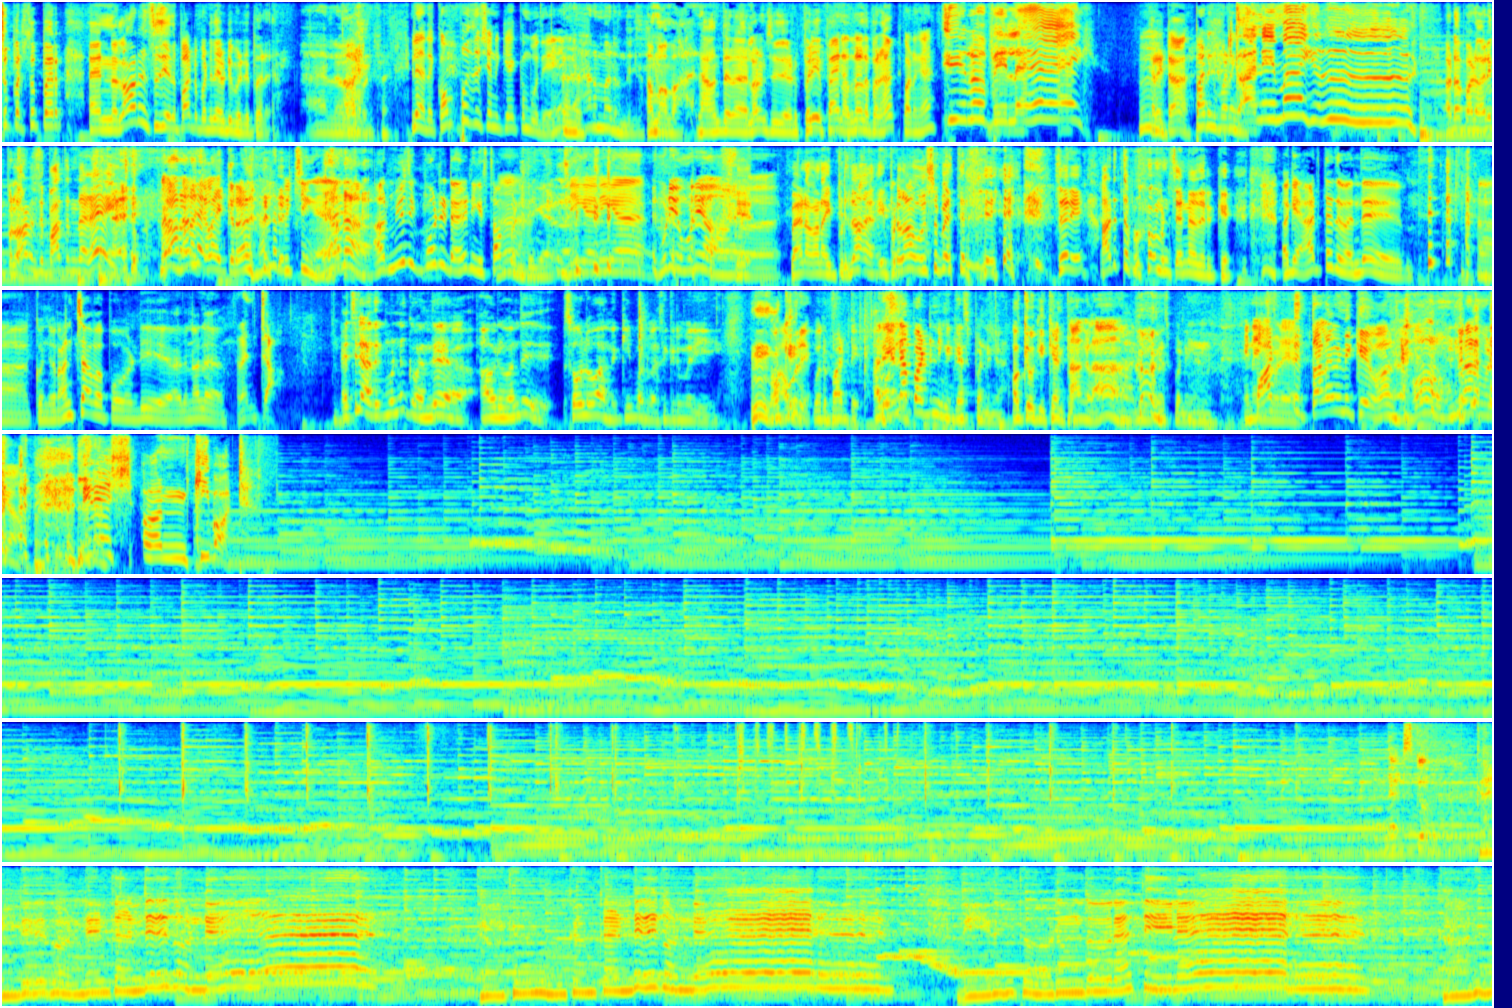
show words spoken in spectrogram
Super super and Lawrence Suchi அந்த பாட்டு பண்ணி எப்படி பண்ணிப்பாரு இல்ல அந்த கம்போசிஷன் கேட்கும் போதே வேற மாதிரி இருந்துச்சு. ஆமா ஆமா. நான் வந்து லாரன்ஸ் பெரிய ஃபேன் அதனால பாருங்க. பாடுங்க. இரவிலே கரெக்டா பாடுங்க பாடுங்க. தனிமையில். அட பாடு வரி இப்போ லாரன்ஸ் பாத்துருந்தா டேய் யாரா கலாய்க்கிற? நல்ல பிச்சிங்க அதான், அவர் மியூசிக் போட்டுட்டாரு நீங்க ஸ்டாப் பண்ணிட்டீங்க. நீங்க நீங்க முடியும் முடியும். வேணாம் வேணாம் இப்படிதான் இப்படிதான் உசு பேத்துறது. சரி அடுத்த பெர்ஃபார்மன்ஸ் என்னது இருக்கு? ஓகே அடுத்தது வந்து கொஞ்சம் ரஞ்சாவா போக வேண்டி அதனால ரஞ்சா. ஆக்சுவலி அதுக்கு முன்னுக்கு வந்து அவர் வந்து சோலோவா அந்த கீபோர்ட் வாசிக்கிற மாதிரி ம் ஓகே அவரு. ஒரு பாட்டு. அது என்ன பாட்டு நீங்க கெஸ் பண்ணுங்க. ஓகே ஓகே கேன் நாங்களா? கெஸ் பண்ணுங்க. என்ன பாட்டு தலைவனுக்கே வா. உங்களால முடியும். Leeresh on keyboard let's go கண்டு கொண்டேன் கண்டு கொண்டேன் காதல் முகம் கண்டு கொண்டேன் வீரல் தோடும் தூரத்திலே காதல்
